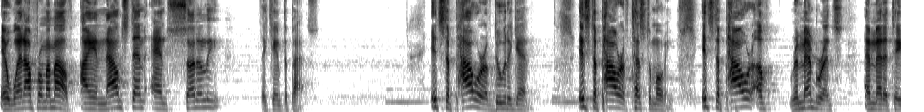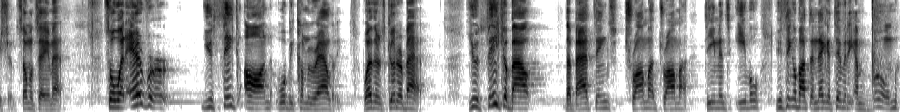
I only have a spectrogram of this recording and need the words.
It went out from my mouth. I announced them and suddenly they came to pass. It's the power of do it again. It's the power of testimony. It's the power of remembrance and meditation. Someone say amen. So whatever you think on will become reality, whether it's good or bad. You think about the bad things, trauma, drama, demons, evil. You think about the negativity and boom,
